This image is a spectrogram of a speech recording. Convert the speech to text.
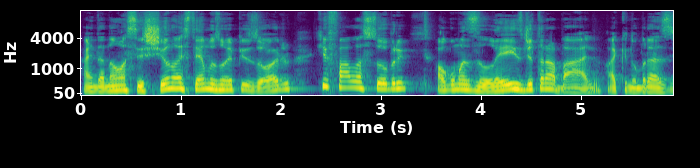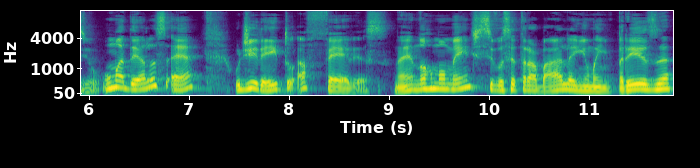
ainda não assistiu, nós temos um episódio que fala sobre algumas leis de trabalho aqui no Brasil. Uma delas é o direito a férias, né? Normalmente, se você trabalha em uma empresa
